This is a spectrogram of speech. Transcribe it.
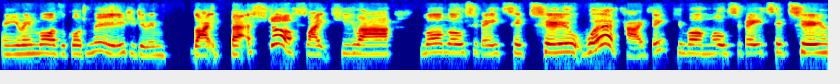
and you're in more of a good mood, you're doing like better stuff. Like you are more motivated to work. I think you're more motivated to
